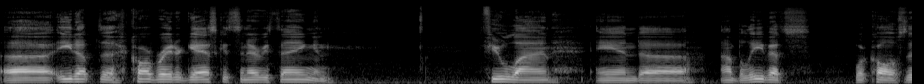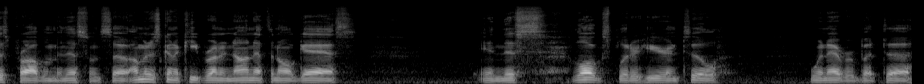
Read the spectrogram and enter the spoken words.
uh, eat up the carburetor gaskets and everything and fuel line. And uh, I believe that's what caused this problem in this one. So I'm just going to keep running non-ethanol gas in this log splitter here until whenever. But uh,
